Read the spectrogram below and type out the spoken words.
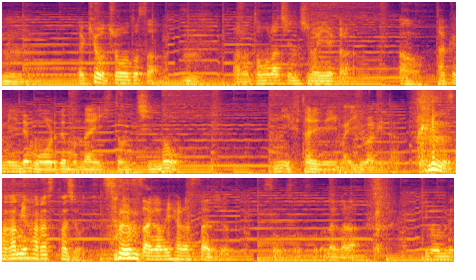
だうん。だから今日ちょうどさうん。あの友達ん家の家からあ匠でも俺でもない人ん家のに2人で今いるわけじゃんあ相模原スタジオです。そ の相模原スタジオ。とそうそうそう。だから昨日、ね、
